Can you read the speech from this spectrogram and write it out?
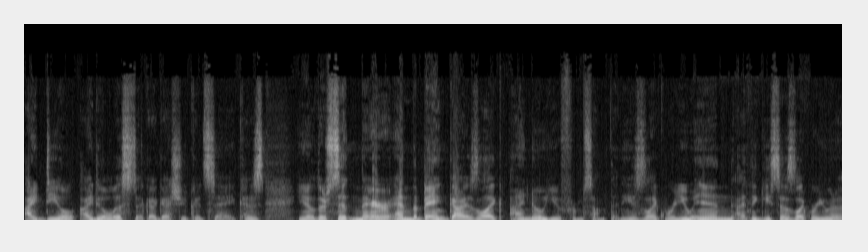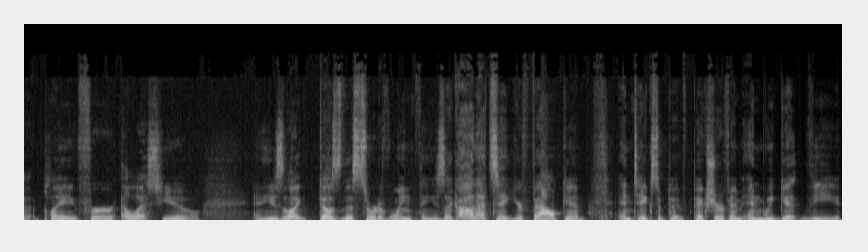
ideal idealistic i guess you could say because you know they're sitting there and the bank guy's like i know you from something. He's like were you in i think he says like were you in a play for lsu and he's like does this sort of wink thing. He's like oh that's it you're falcon and takes a p- picture of him and we get the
